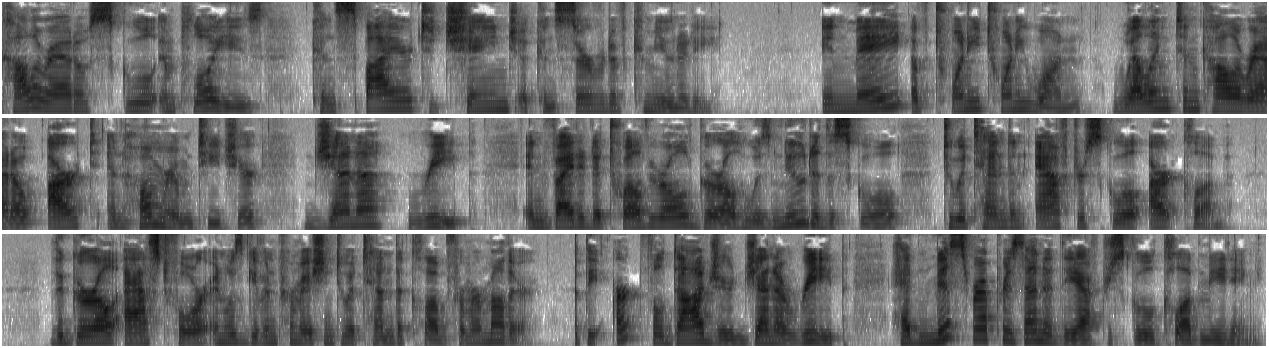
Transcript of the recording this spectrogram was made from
Colorado school employees conspire to change a conservative community. In May of 2021, Wellington, Colorado art and homeroom teacher Jenna Reep invited a 12 year old girl who was new to the school to attend an after school art club. The girl asked for and was given permission to attend the club from her mother. But the artful dodger Jenna Reep had misrepresented the after school club meeting.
